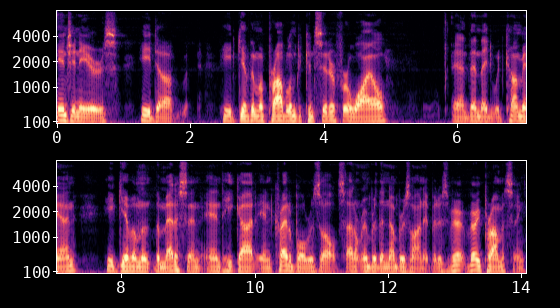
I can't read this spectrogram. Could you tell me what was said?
engineers. He'd uh, he'd give them a problem to consider for a while, and then they would come in. He'd give them the- medicine, and he got incredible results. I don't remember the numbers on it, but it was very very promising.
